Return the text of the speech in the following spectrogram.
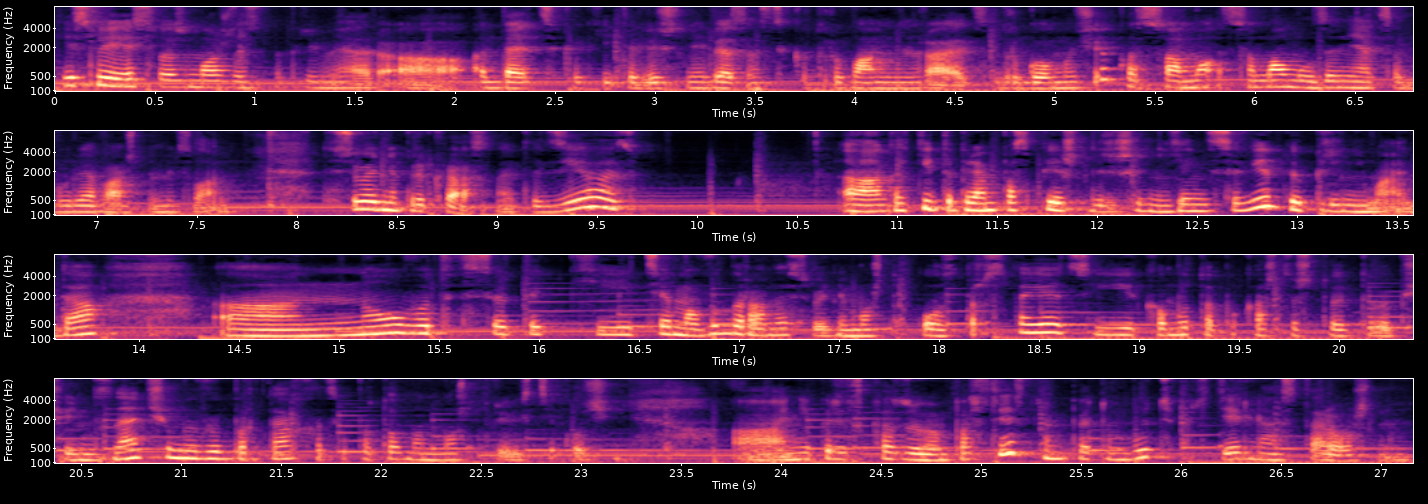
Если есть возможность, например, а, отдать какие-то лишние обязанности, которые вам не нравятся другому человеку, а само, самому заняться более важными делами, сегодня прекрасно это делать. А, какие-то прям поспешные решения я не советую принимать, да, а, но вот все-таки тема выбора, она сегодня может остро стоять, и кому-то покажется, что это вообще незначимый выбор, да, хотя потом он может привести к очень непредсказуемым последствиям, поэтому будьте предельно осторожны.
